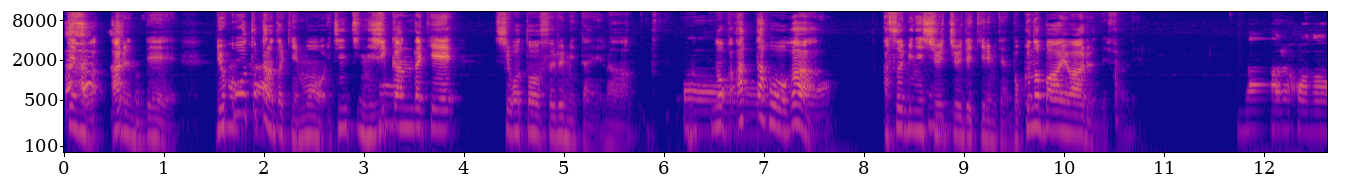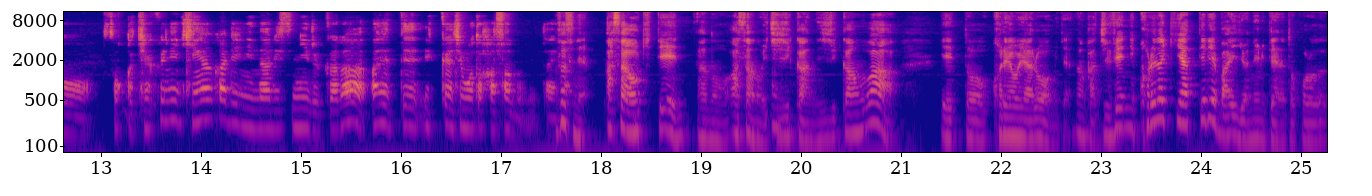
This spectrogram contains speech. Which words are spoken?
ていうのがあるんで、旅行とかの時も1日2時間だけ仕事をするみたいなのがあった方が、遊びに集中できるみたいな、僕の場合はあるんですよね。なるほど。そっか、逆に気がかりになりすぎるから、あえて一回仕事挟むみたいな。そうですね。朝起きて、あの、朝の1時間、2時間は、えっ、と、これをやろうみたいな。なんか事前にこれだけやってればいいよねみたいなところを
